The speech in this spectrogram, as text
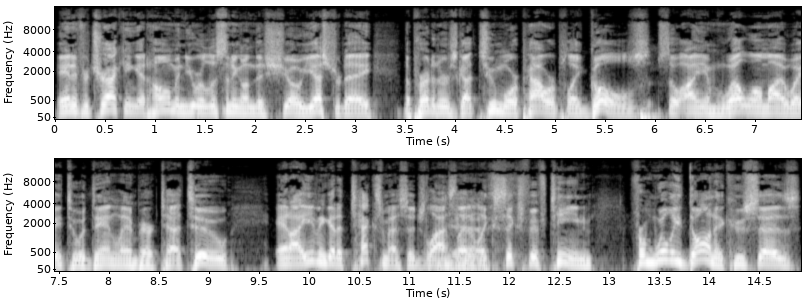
And if you're tracking at home and you were listening on this show yesterday, the Predators got two more power play goals. So I am well on my way to a Dan Lambert tattoo. And I even get a text message last night at like 6:15 from Willie Daunic who says,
